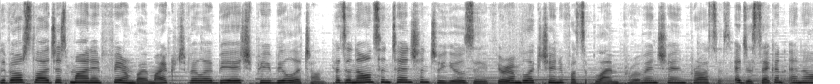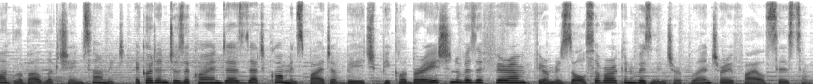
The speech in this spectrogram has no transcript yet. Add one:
The world's largest mining firm by market value BHP Billiton has announced intention to use the Ethereum blockchain for supply improvement chain process at the second annual Global Blockchain Summit. According to the CoinDesk.com, in spite of BHP collaboration with Ethereum, firm is also working with an interplanetary file system.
